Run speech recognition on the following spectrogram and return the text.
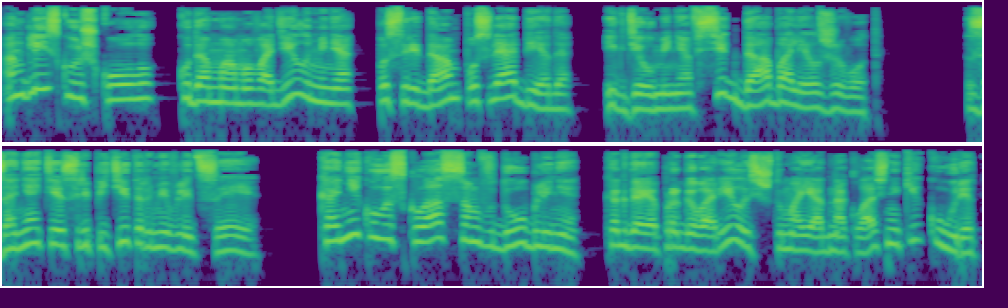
Английскую школу, куда мама водила меня по средам после обеда, и где у меня всегда болел живот занятия с репетиторами в лицее, каникулы с классом в Дублине, когда я проговорилась, что мои одноклассники курят,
